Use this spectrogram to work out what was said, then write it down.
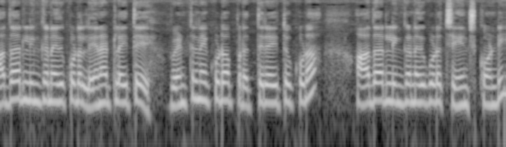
ఆధార్ లింక్ అనేది కూడా లేనట్లయితే వెంటనే కూడా ప్రతి రైతు కూడా ఆధార్ లింక్ అనేది కూడా చేయించుకోండి.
